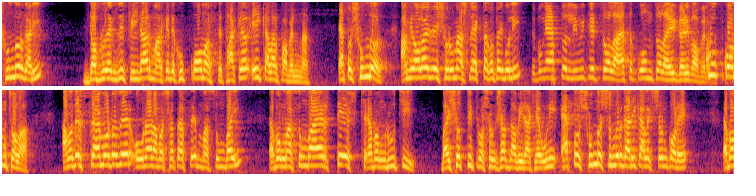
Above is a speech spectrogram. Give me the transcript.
সুন্দর গাড়ি। ডব্লিউ এক্সবি ফিল্ডার মার্কেটে খুব কম আসছে থাকলেও এই কালার পাবেন না। এত সুন্দর। আমি অলওয়েজ এই শোরুমে আসলে একটা কথাই বলি। এবং এত লিমিটেড চলা এত কম চলা এই গাড়ি পাবেন। খুব কম চলা। আমাদের স্যাম অটোজের ওনার আমার সাথে আছে মাসুম ভাই। এবং মাসুম ভাইয়ের টেস্ট এবং রুচি ভাই সত্যি প্রশংসার দাবি রাখে। উনি এত সুন্দর সুন্দর গাড়ি কালেকশন করে। এবং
